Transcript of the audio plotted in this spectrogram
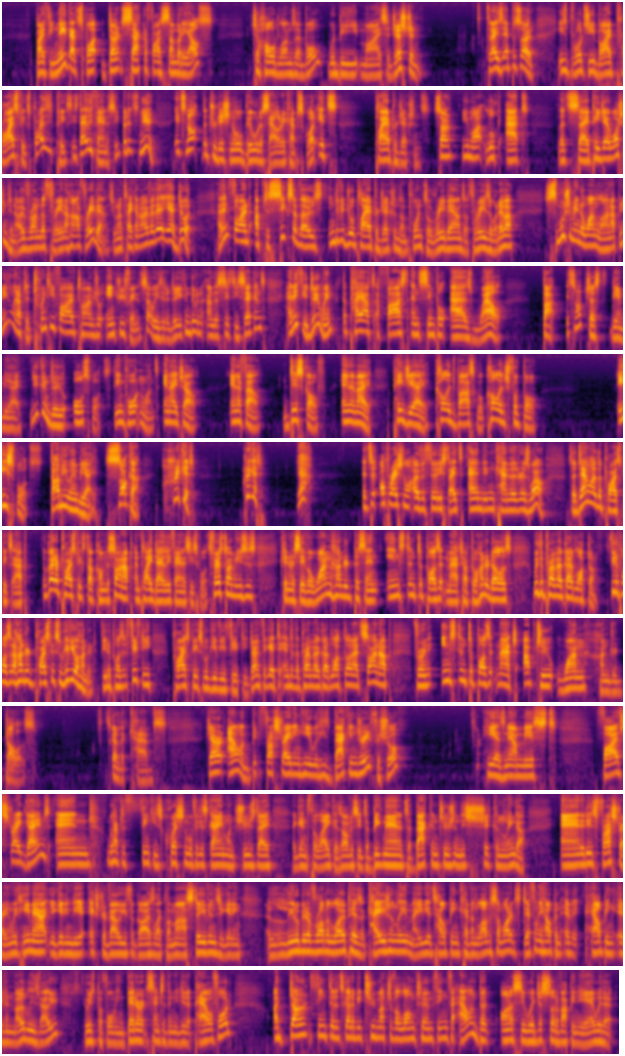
But if you need that spot, don't sacrifice somebody else to hold Lonzo Ball, would be my suggestion. Today's episode is brought to you by Prize Picks. Prize Picks is daily fantasy, but it's new. It's not the traditional build a salary cap squad. It's player projections. So you might look at, let's say, PJ Washington over under three and a half rebounds. You want to take an over there? Yeah, do it. And then find up to six of those individual player projections on points or rebounds or threes or whatever. Smush them into one lineup, and you can win up to 25 times your entry fee. And it's so easy to do. You can do it in under 60 seconds. And if you do win, the payouts are fast and simple as well. But it's not just the NBA. You can do all sports, the important ones NHL, NFL, disc golf, MMA, PGA, college basketball, college football, esports, WNBA, soccer, cricket. Cricket. Yeah. It's operational over 30 states and in Canada as well. So download the Prize Picks app or go to prizepicks.com to sign up and play daily fantasy sports. First time users can receive a 100% instant deposit match up to $100 with the promo code locked on. If you deposit 100, Prize Picks will give you 100. If you deposit 50, Prize Picks will give you 50. Don't forget to enter the promo code locked on at sign up for an instant deposit match up to $100. Let's go to the Cavs. Jarrett Allen, bit frustrating here with his back injury for sure. He has now missed five straight games, and we'll have to think he's questionable for this game on Tuesday against the Lakers. Obviously, it's a big man, it's a back contusion. This shit can linger. And it is frustrating. With him out, you're getting the extra value for guys like Lamar Stevens. You're getting a little bit of Robin Lopez occasionally. Maybe it's helping Kevin Love somewhat. It's definitely helping Evan, helping Evan Mobley's value, who is performing better at center than he did at power forward. I don't think that it's going to be too much of a long term thing for Allen, but honestly, we're just sort of up in the air with it.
